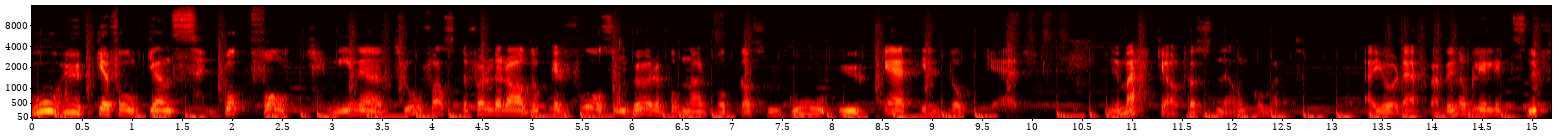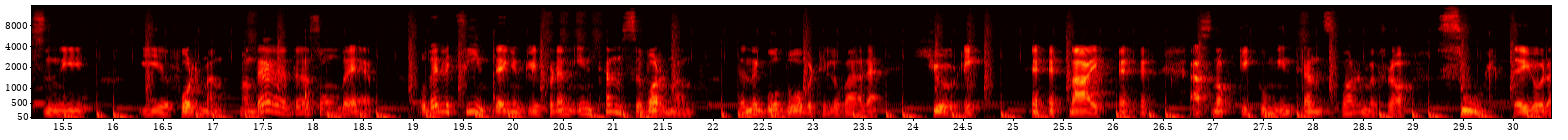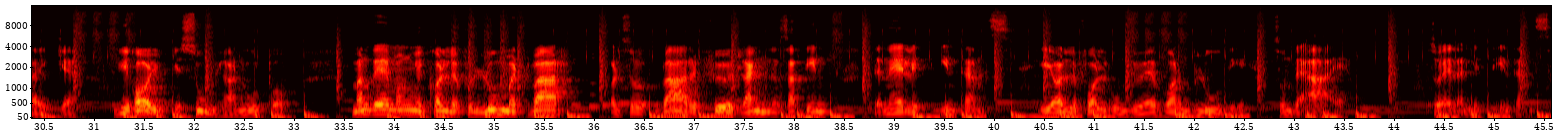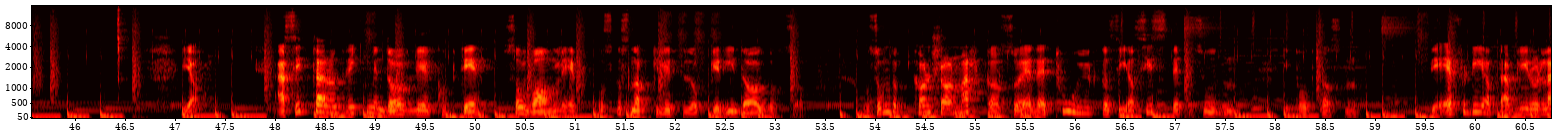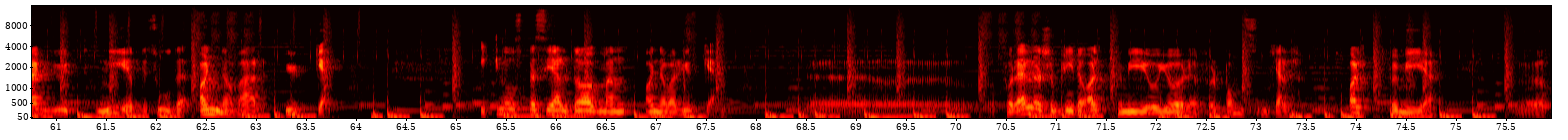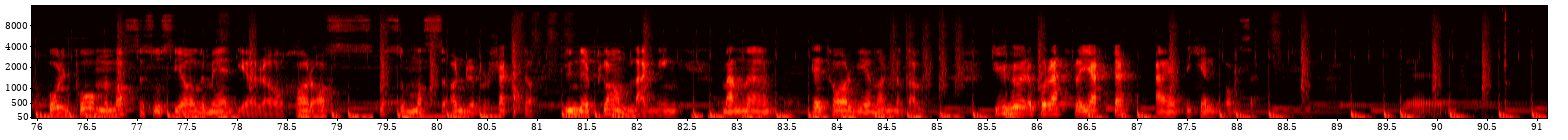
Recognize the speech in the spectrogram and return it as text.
God uke, folkens. Godt folk. Mine trofaste følgere, dere få som hører på denne podkasten. God uke til dere. Nå merker jeg at høsten er ankommet. Jeg gjør det. Jeg begynner å bli litt snufsen i, i formen. Men det, det, er sånn det er. Og det er litt fint, egentlig, for den intense varmen den er gått over til å være kjølig. Nei, jeg snakker ikke om intens varme fra sol. Det gjør jeg ikke. Vi har jo ikke sol her nordpå. Men det mange kaller for lummert vær, altså været før regnet setter inn, den er litt intens. I alle fall om du er varmblodig, som det jeg er. Så er den litt intens. Ja. Jeg sitter her og drikker min daglige kopp te, som vanlig, og skal snakke litt til dere i dag også. Og som dere kanskje har merka, så er det to uker siden siste episoden i podkasten. Det er fordi at jeg blir å legge ut ny episode annenhver uke. Ikke noe spesiell dag, men annenhver uke. Eh, for ellers så blir det altfor mye å gjøre for bamsen Kjell. Altfor mye. Holder Hold på med masse sosiale medier og har også masse andre prosjekter under planlegging. Men eh, det tar vi en annen dag. Du hører på Rett fra hjertet. Jeg heter Kjell Bamse. Uh,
